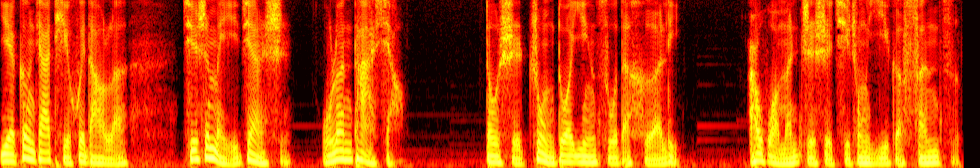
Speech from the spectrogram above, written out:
也更加体会到了，其实每一件事，无论大小，都是众多因素的合力，而我们只是其中一个分子。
